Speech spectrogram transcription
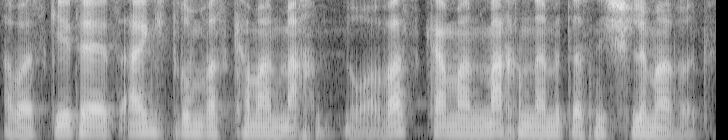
Aber es geht ja jetzt eigentlich darum, was kann man machen? Noah, was kann man machen, damit das nicht schlimmer wird?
